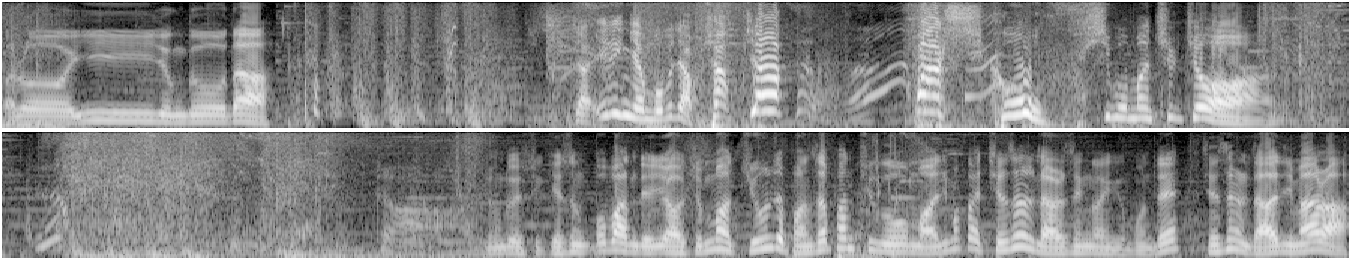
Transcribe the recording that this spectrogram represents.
바로 이 정도다. 자 1인기 한번 보자. 샥샥! 빡시! 오 15만 7천 이 정도에서 개성 뽑았는데 야 정말 지 혼자 반사판 치고 마지막까지 최선을 다할 생각인가 뭔데? 최선을 다하지 마라.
